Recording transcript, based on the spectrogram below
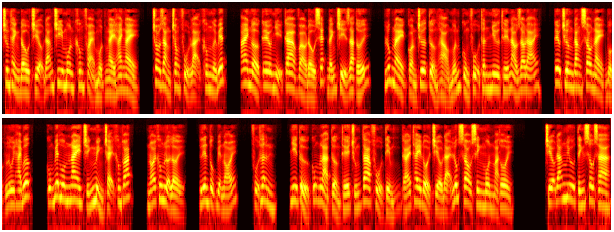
Trương Thành đầu triệu đãng chi môn không phải một ngày hai ngày, cho rằng trong phủ lại không người biết, ai ngờ kêu nhị ca vào đầu xét đánh chỉ ra tới, lúc này còn chưa tưởng hảo muốn cùng phụ thân như thế nào giao đái, kêu trương đăng sau này buộc lui hai bước, cũng biết hôm nay chính mình chạy không thoát, nói không lựa lời, liên tục biện nói, phụ thân, nhi tử cũng là tưởng thế chúng ta phủ tìm cái thay đổi triều đại lúc sau sinh môn mà thôi. Triệu đãng mưu tính sâu xa,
